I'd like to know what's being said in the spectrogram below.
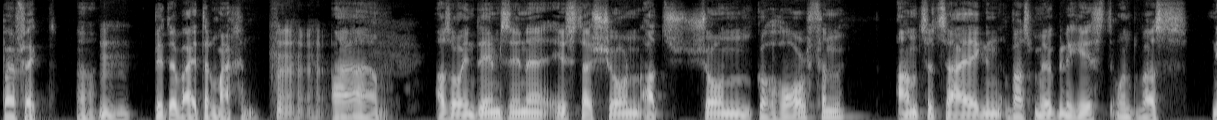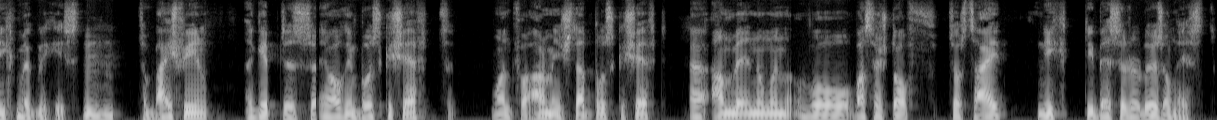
perfekt. Mhm. Bitte weitermachen. äh, also in dem Sinne ist das schon, hat schon geholfen, anzuzeigen, was möglich ist und was nicht möglich ist. Mhm. Zum Beispiel gibt es auch im Busgeschäft und vor allem im Stadtbusgeschäft äh, Anwendungen, wo Wasserstoff zurzeit nicht die bessere Lösung ist.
